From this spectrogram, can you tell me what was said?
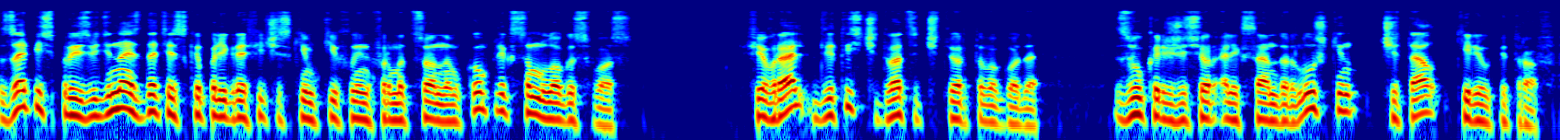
Запись произведена издательско-полиграфическим тифлоинформационным комплексом «Логос ВОЗ». Февраль 2024 года. Звукорежиссер Александр Лушкин читал Кирилл Петров.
